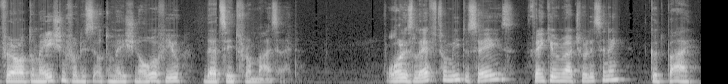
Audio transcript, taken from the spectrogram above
for automation, for this automation overview, that's it from my side. All is left for me to say is thank you very much for listening. Goodbye.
